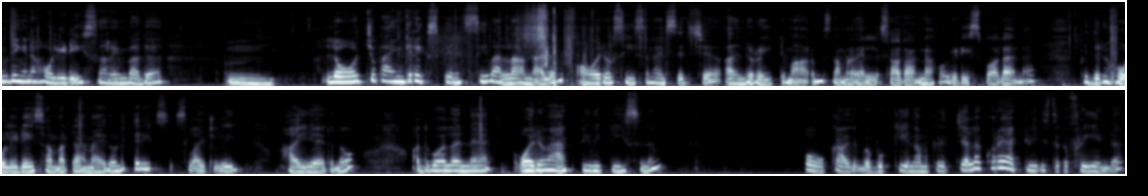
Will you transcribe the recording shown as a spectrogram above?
ഇവിടെ ഇങ്ങനെ ഹോളിഡേയ്സ് എന്ന് പറയുമ്പോൾ അത് ലോഡ്ജ് ഭയങ്കര എക്സ്പെൻസീവ് അല്ല. എന്നാലും ഓരോ സീസൺ അനുസരിച്ച് അതിന്റെ റേറ്റ് മാറും. നമ്മൾ സാധാരണ ഹോളിഡേയ്സ് പോലെ തന്നെ. ഇതൊരു ഹോളിഡേ സമ്മർ ടൈം ആയതുകൊണ്ട് ഇത്തിരി സ്ലൈറ്റ്ലി ഹൈ ആയിരുന്നു. അതുപോലെ തന്നെ ഓരോ ആക്ടിവിറ്റീസിനും ഓ ബുക്ക് ചെയ്യും നമുക്ക് ചില കുറേ ആക്ടിവിറ്റീസൊക്കെ ഫ്രീ ഉണ്ട്.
